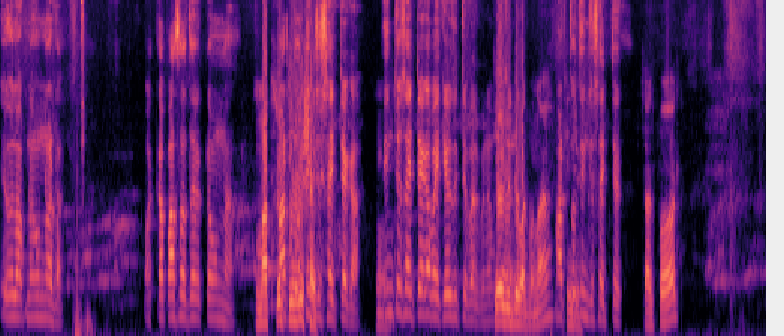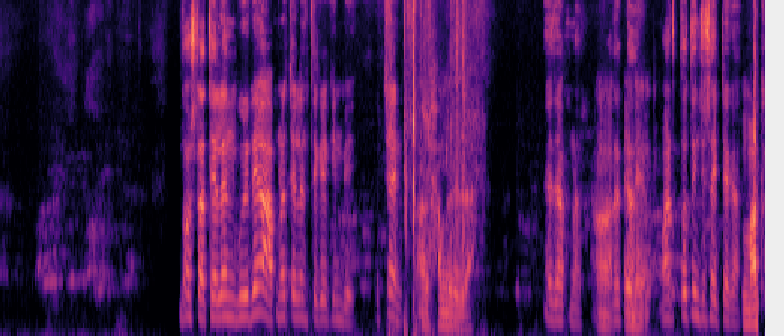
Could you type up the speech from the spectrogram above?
এই হলো আপনার উন্নাটা। পাক্কা পাঁচ হাজার একটা উন্না। মাত্র মাত্র তিনশো ষাট। তিনশো ষাট টাকা। হুম। তিনশো ষাট টাকা ভাই কেউ দিতে পারবে না। কেউ দিতে? পারব না। মাত্র 360 তিনশো ষাট টাকা। তারপর? দশটা চ্যালেঞ্জ ঘুরে আপনার চ্যালেঞ্জ থেকে কিনবে বুঝছেন? আলহামদুলিল্লাহ। এই যে আপনার মাত্র তিনশো ষাট টাকা। মাত্র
